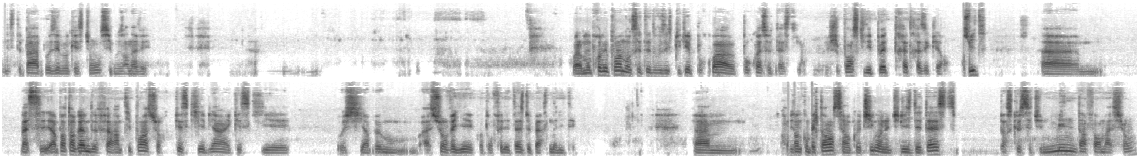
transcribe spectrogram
n'hésitez pas à poser vos questions si vous en avez. Voilà, mon premier point, donc, c'était de vous expliquer pourquoi, pourquoi ce test-là. Je pense qu'il peut être très, très éclairant. Ensuite, euh, bah, c'est important quand même de faire un petit point sur qu'est-ce qui est bien et qu'est-ce qui est aussi un peu à surveiller quand on fait des tests de personnalité. Euh, en bilan de compétences et en coaching, on utilise des tests parce que c'est une mine d'informations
